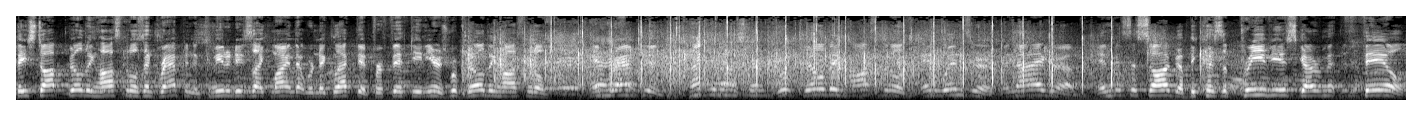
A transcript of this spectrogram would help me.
they stopped building hospitals in Brampton and communities like mine that were neglected for 15 years. We're building hospitals in Brampton. Thank you, Minister. We're building hospitals in Windsor, in Niagara, in Mississauga because the previous government failed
